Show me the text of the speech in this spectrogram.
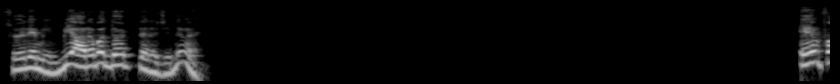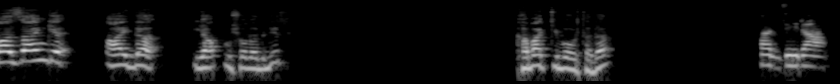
söylemeyeyim bir araba 4 derece değil mi? En fazla hangi ayda yapmış olabilir? Kabak gibi ortada. Haziran.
